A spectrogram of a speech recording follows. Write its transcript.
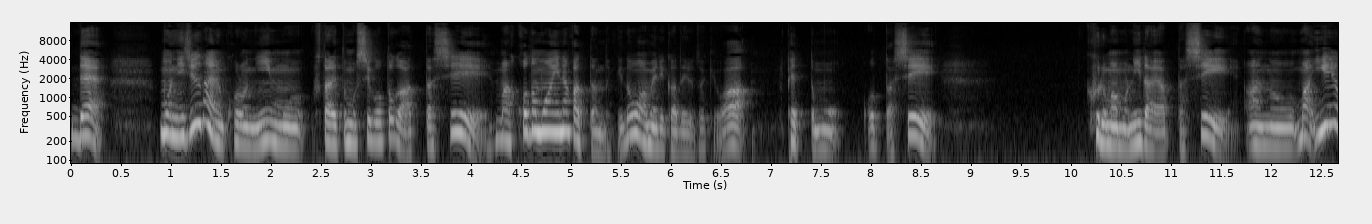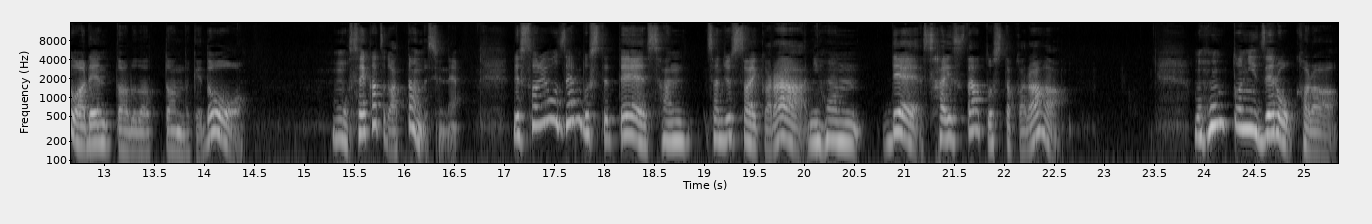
でもう20代の頃にもう2人とも仕事があったしまあ子供はいなかったんだけどアメリカでいる時はペットもおったし車も2台あったしあの、まあ、家はレンタルだったんだけどもう生活があったんですよね。でそれを全部捨てて30歳から日本で再スタートしたからもう本当にゼロから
